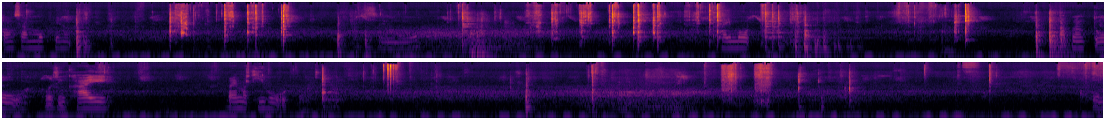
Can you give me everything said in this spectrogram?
สองสามมุกพี่น้องใส่หมูไข่หมด ผัก นางตูหัวสิงไข่ใบมะขีหูดผง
